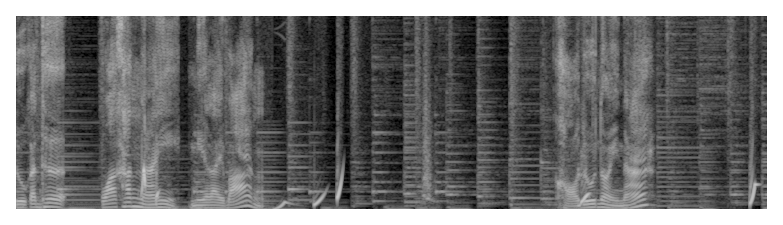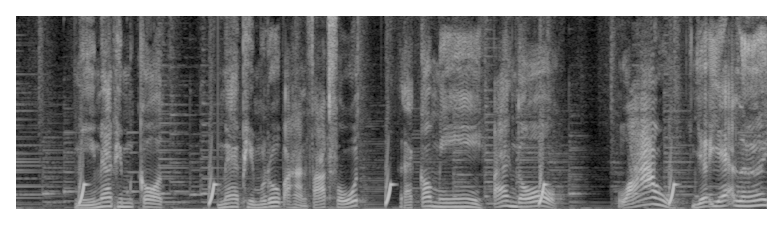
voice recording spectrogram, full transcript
ดูกันเถอะว่าข้างในมีอะไรบ้าง ขอดูหน่อยนะ มีแม่พิมพ์กด แม่พิมพ์รูปอาหารฟาสต์ฟู้ด และก็มีแป้งโด ว้าว เยอะแยะเลย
